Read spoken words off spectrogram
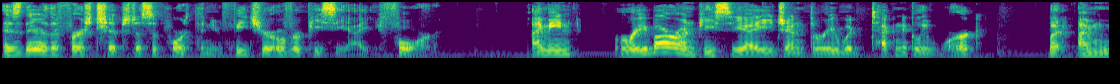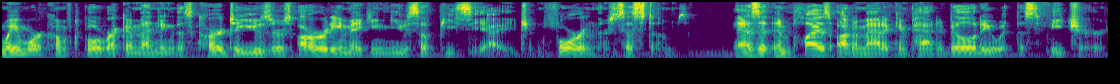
as they're the first chips to support the new feature over PCIe 4. I mean, rebar on PCIe Gen 3 would technically work, but I'm way more comfortable recommending this card to users already making use of PCIe Gen 4 in their systems as it implies automatic compatibility with this feature,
